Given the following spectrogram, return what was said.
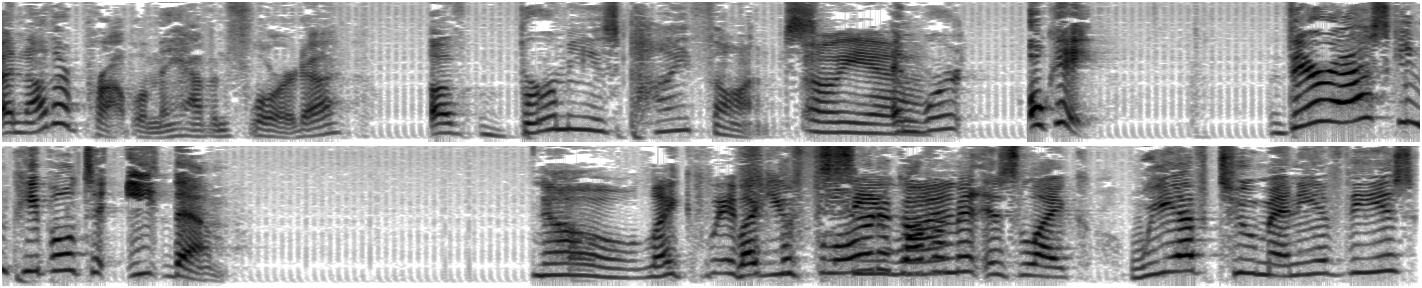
another problem they have in Florida of Burmese pythons. Oh, yeah. And we're, okay, they're asking people to eat them. No, like if like you the Florida see one- government is like, we have too many of these.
